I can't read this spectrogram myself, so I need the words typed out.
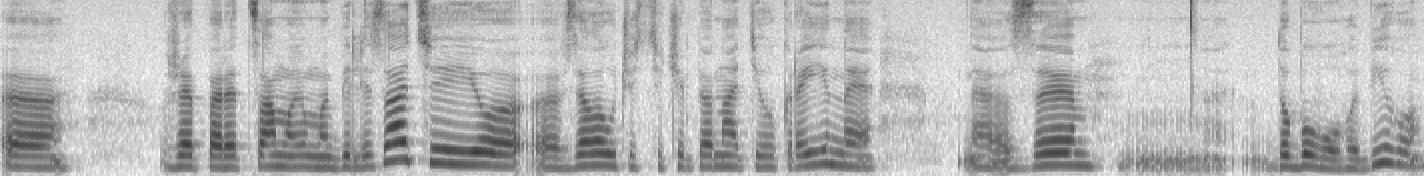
е, вже перед самою мобілізацією е, взяла участь у чемпіонаті України з добового бігу.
